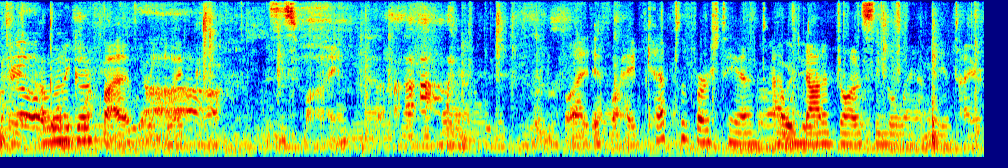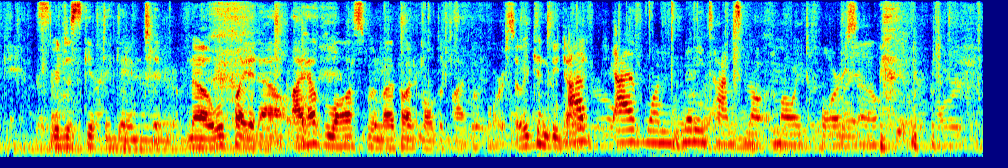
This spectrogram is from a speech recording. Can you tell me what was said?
okay, I'm gonna go to five real quick. This is fine. But if I had kept the first hand, I would not have drawn a single land the entire game. We just skipped a game two. No, we'll play it out. I have lost when my opponent multiplied before, so it can be done. I've I've won many times mull- mulling to four, so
